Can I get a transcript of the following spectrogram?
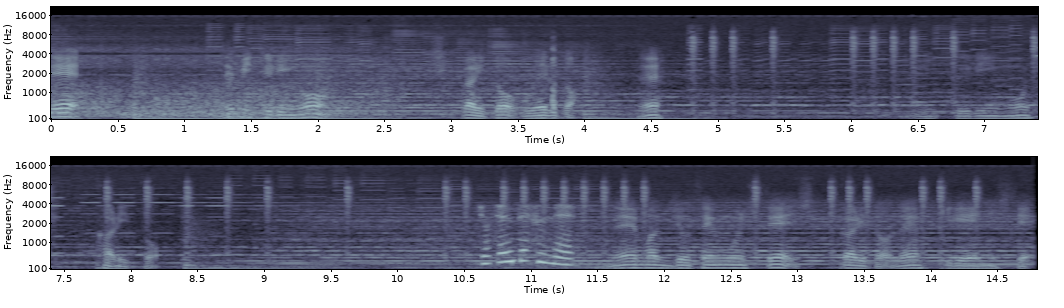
て、で、密林をしっかりと植えると。ね。密林をしっかりと。除染ですね。ね、まず除染をして、しっかりとね、きれいにして。よ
